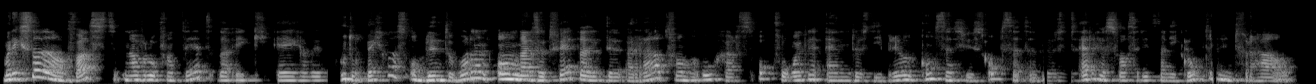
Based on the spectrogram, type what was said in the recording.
Maar ik stelde dan vast, na verloop van tijd, dat ik eigenlijk goed op weg was om blind te worden, ondanks het feit dat ik de raad van de oogarts opvolgde en dus die bril consensueus opzette. Dus ergens was er iets dat niet klopte in het verhaal.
